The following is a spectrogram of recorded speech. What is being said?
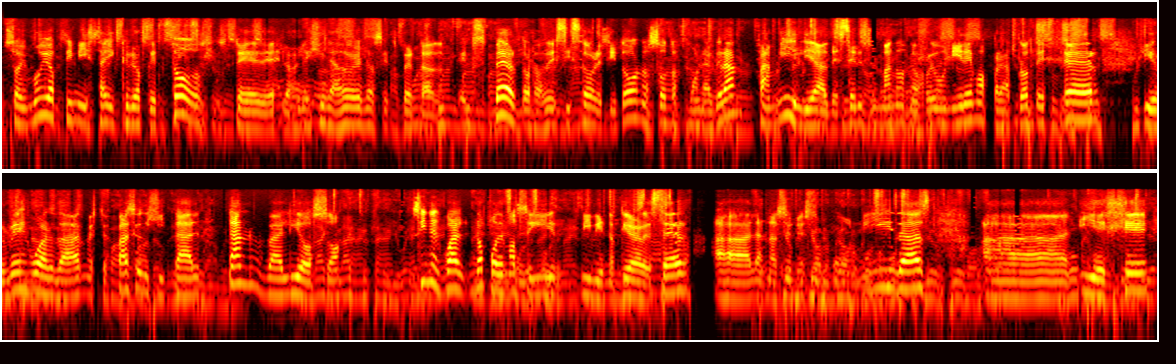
Soy muy optimista y creo que todos ustedes, los legisladores, los expertos, expertos, los decisores y todos nosotros como una gran familia de seres humanos nos reuniremos para proteger y resguardar nuestro espacio digital tan valioso, sin el cual no podemos seguir viviendo. Quiero agradecer a las Naciones Unidas, a IEG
